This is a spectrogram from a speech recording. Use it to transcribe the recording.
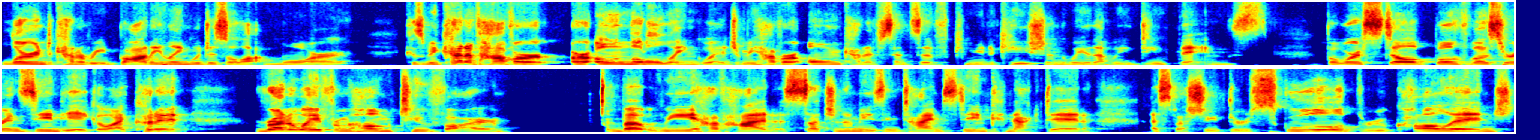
learned kind of read body languages a lot more because we kind of have our, our own little language and we have our own kind of sense of communication, the way that we do things. But we're still, both of us are in San Diego. I couldn't run away from home too far, but we have had such an amazing time staying connected, especially through school, through college,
